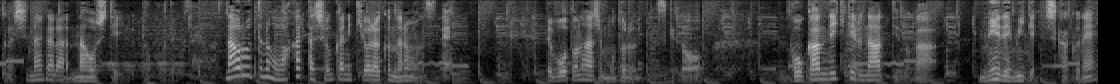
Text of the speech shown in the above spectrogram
とかしながら治しているところでございます。治るってのが分かった瞬間に気は楽になるもんですね。で、冒頭の話に戻るんですけど、五感で生きてるなっていうのが、目で見て、視覚ね。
